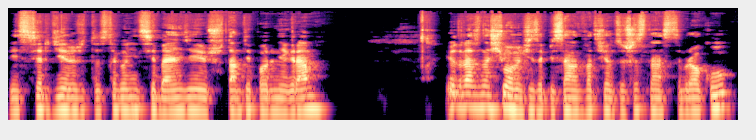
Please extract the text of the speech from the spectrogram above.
więc stwierdziłem, że to z tego nic nie będzie, już w tamtej pory nie gram. I od razu na siłownię się zapisałem w 2016 roku.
